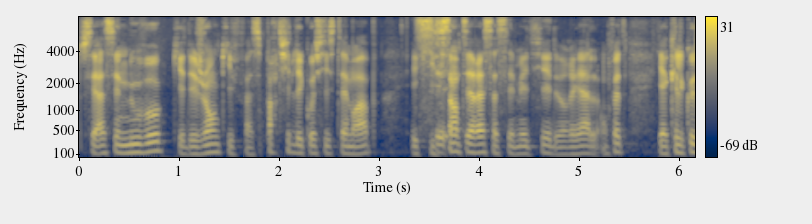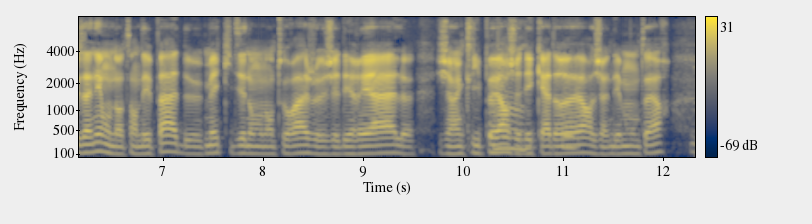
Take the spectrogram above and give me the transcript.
c'est assez nouveau qu'il y ait des gens qui fassent partie de l'écosystème rap et qui s'intéressent à ces métiers de réal. En fait, il y a quelques années, on n'entendait pas de mecs qui disaient dans mon entourage j'ai des réals, j'ai un clipper, Mmh. j'ai des cadreurs, j'ai des monteurs. Mmh.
